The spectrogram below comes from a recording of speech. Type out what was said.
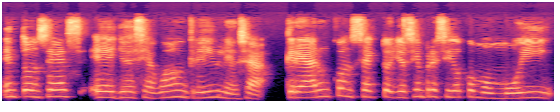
Entonces, eh, yo decía, wow, increíble, o sea, crear un concepto, yo siempre he sido como muy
